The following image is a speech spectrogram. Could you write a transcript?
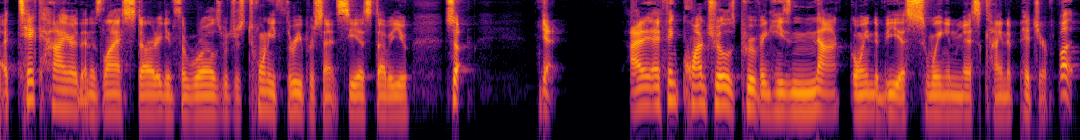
a tick higher than his last start against the Royals, which was 23% CSW. So I, I think Quantrill is proving he's not going to be a swing and miss kind of pitcher, but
